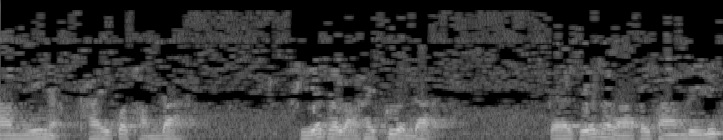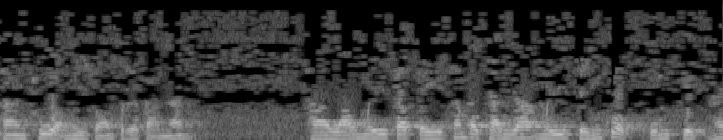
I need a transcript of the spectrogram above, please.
านนี้เนะี่ยใครก็ทำได้ เสียสละให้เพื่อนได้ แต่เสียสละไปทางดีหรือทางชั่วมีสองประการนั้นถ้าเรามีสติสัมปชัญญะมีสิ่งควบคุมจิตให้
